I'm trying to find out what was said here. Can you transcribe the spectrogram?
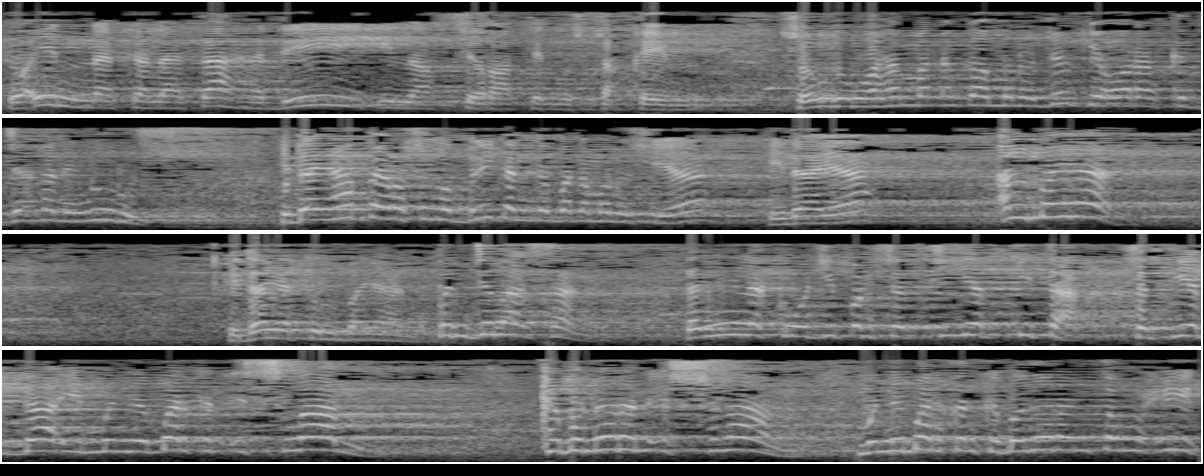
wa innaka latahdi ila siratin mustaqim sungguh Muhammad engkau menunjuki orang ke jalan yang lurus hidayah apa yang Rasulullah berikan kepada manusia? Hidayah al-bayan. Hidayatul bayan penjelasan. Dan inilah kewajipan setiap kita setiap dai menyebarkan Islam. Kebenaran Islam menyebarkan kebenaran tauhid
